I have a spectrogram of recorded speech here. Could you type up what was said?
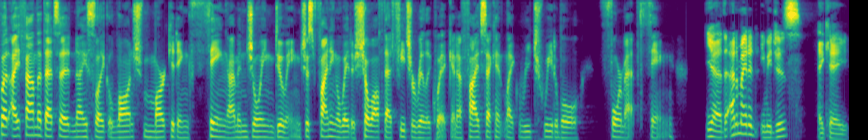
but I found that that's a nice like launch marketing thing I'm enjoying doing. Just finding a way to show off that feature really quick in a five second like retweetable format thing. Yeah, the animated images, aka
